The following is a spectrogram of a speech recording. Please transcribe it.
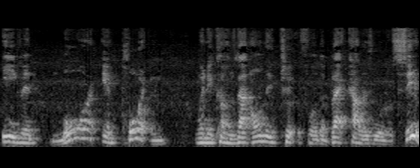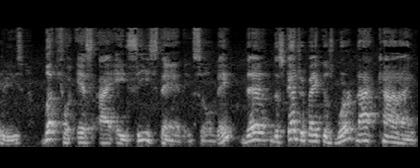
even more important when it comes not only to for the Black College World Series, but for SIAC standing. So they the schedule makers were not kind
